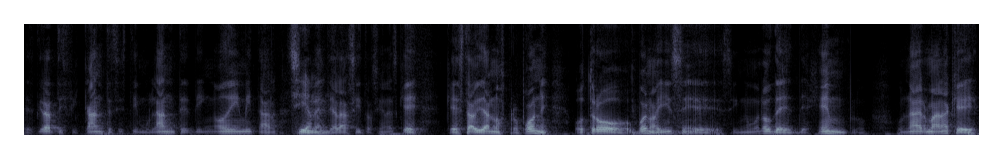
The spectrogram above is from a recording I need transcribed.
es gratificante, es estimulante, es digno de imitar frente a las situaciones que, que, esta vida nos propone. Otro, bueno, ahí sin número de, de ejemplos. Una hermana que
